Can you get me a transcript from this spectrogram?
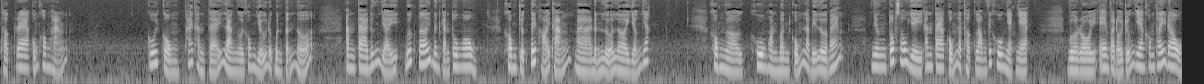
Thật ra cũng không hẳn. Cuối cùng, Thái Thành Tể là người không giữ được bình tĩnh nữa. Anh ta đứng dậy, bước tới bên cạnh Tô Ngôn. Không trực tiếp hỏi thẳng mà định lựa lời dẫn dắt. Không ngờ Khuôn Hoành Bình cũng là bị lừa bán. Nhưng tốt xấu gì anh ta cũng là thật lòng với Khuôn nhạt nhạt. Vừa rồi em và đội trưởng Giang không thấy đâu.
